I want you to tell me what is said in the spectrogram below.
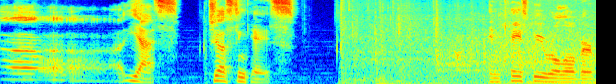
Uh, yes, just in case. In case we roll over.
